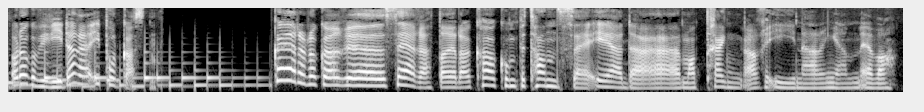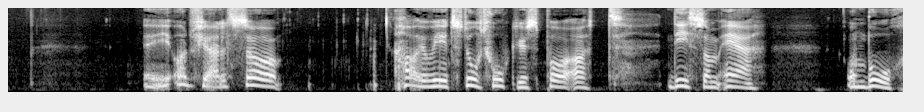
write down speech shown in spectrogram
Og da går vi videre i podkasten. Hva er det dere eh, ser etter i dag? Hva kompetanse er det man trenger i næringen, Eva? I Oddfjell så har jo vi et stort fokus på at de som er om bord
